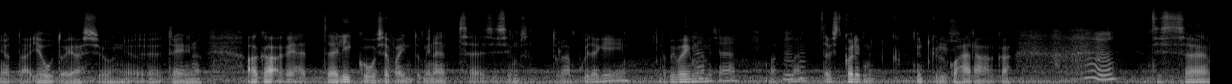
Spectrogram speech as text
nii-öelda jõudu ja asju nii- treeninud. aga, aga jah, et äh, liikuvus ja paindumine, et see siis ilmselt tuleb kuidagi läbi võimlemise, vaatame mm, -hmm. ta vist kolib nüüd, küll kohe ära, aga Mhm. et siis äh,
